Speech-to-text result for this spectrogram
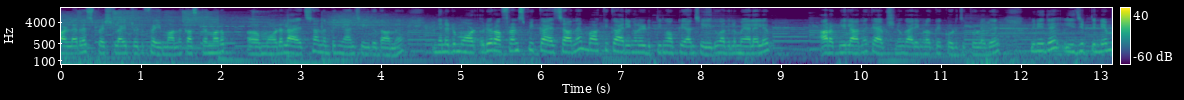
വളരെ സ്പെഷ്യലായിട്ടൊരു ഫ്രെയിമാണ് കസ്റ്റമർ മോഡൽ അയച്ച് എന്നിട്ട് ഞാൻ ചെയ്തതാണ്. ഇങ്ങനെ ഒരു മോ ഒരു റെഫറൻസ് പിക്ക് അയച്ചാണ്. ബാക്കി കാര്യങ്ങൾ എഡിറ്റിംഗ് ഒക്കെ ഞാൻ ചെയ്തു. അതിൽ മേലെ അറബിയിലാണ് ക്യാപ്ഷനും കാര്യങ്ങളൊക്കെ കൊടുത്തിട്ടുള്ളത്. പിന്നെ ഇത് ഈജിപ്തിന്റെയും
